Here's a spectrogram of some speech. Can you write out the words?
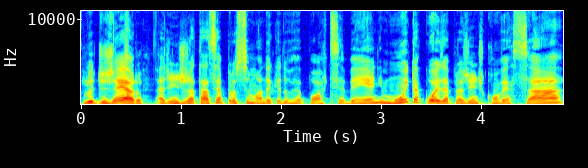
Ludigero, a gente já está se aproximando aqui do repórter CBN, muita coisa para a gente conversar.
